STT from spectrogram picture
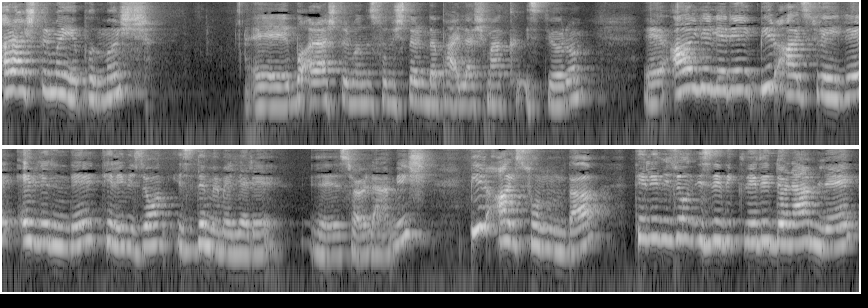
araştırma yapılmış. E, bu araştırmanın sonuçlarını da paylaşmak istiyorum. E, ailelere bir ay süreyle evlerinde televizyon izlememeleri e, söylenmiş. Bir ay sonunda televizyon izledikleri dönemle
